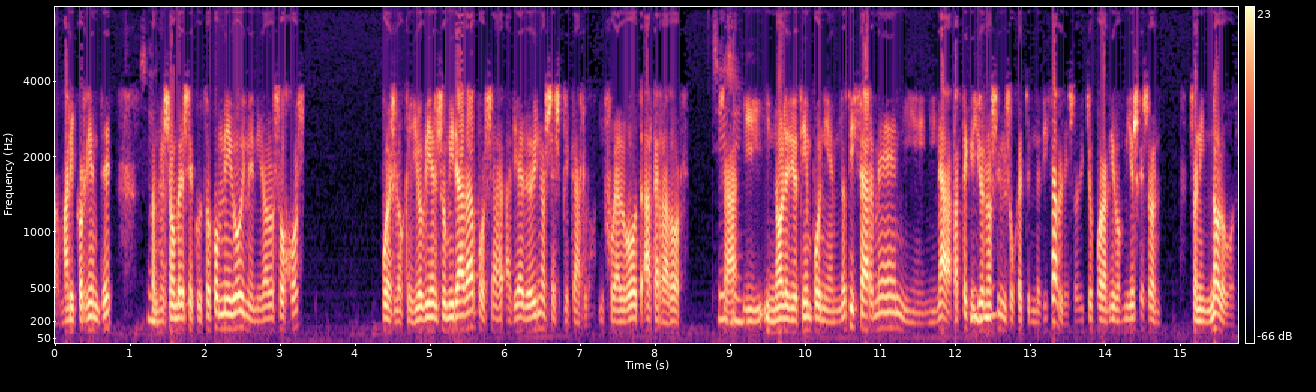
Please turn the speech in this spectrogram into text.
normal y corriente, Sí. cuando ese hombre se cruzó conmigo y me miró a los ojos, pues lo que yo vi en su mirada, pues a, a día de hoy no sé explicarlo. Y fue algo aterrador. Sí, O sea, sí. y, y no le dio tiempo ni a hipnotizarme ni, ni nada. Aparte que yo no soy un sujeto hipnotizable, eso dicho por amigos míos que son, son hipnólogos.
